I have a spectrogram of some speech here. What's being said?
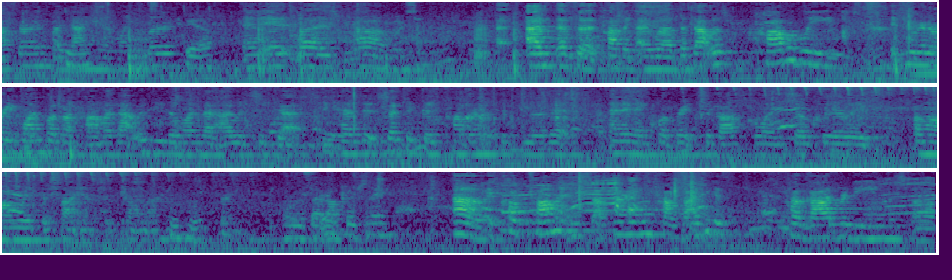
Suffering by mm-hmm. Diane Langberg. Yeah. And it was, um, I, that's a topic I love, but that was probably, if you were going to read one book on trauma, that would be the one that I would suggest because it's such a good comprehensive view of it and it incorporates the gospel in so clearly along with the science of trauma. Mm-hmm. What was that author's name? Um, it's called Trauma and Suffering. How God, I think it's how God redeems. Uh,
